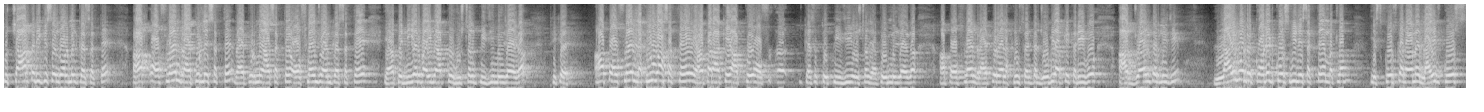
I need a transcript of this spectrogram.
तो चार तरीके से एनरोलमेंट कर सकते हैं। आप ऑफलाइन रायपुर ले सकते हैं। रायपुर में आ सकते हैं ऑफलाइन ज्वाइन कर सकते हैं। यहाँ पे नियर बाई में आपको हॉस्टल पीजी मिल जाएगा, ठीक है? आप ऑफलाइन लखनऊ आ सकते हैं। यहाँ पर आके आपको ऑफ़ कह सकते हो पीजी हॉस्टल यहाँ पे भी मिल जाएगा। आप ऑफलाइन रायपुर या लखनऊ सेंटर जो भी आपके करीब हो, आप ज्वाइन कर लीजिए। लाइव और रिकॉर्डेड कोर्स भी ले सकते हैं मतलब इस कोर्स का नाम है लाइव कोर्स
